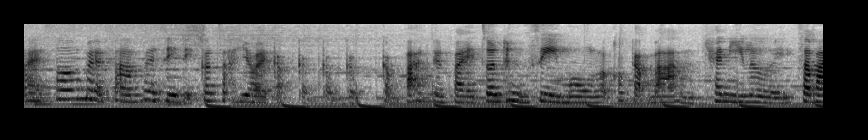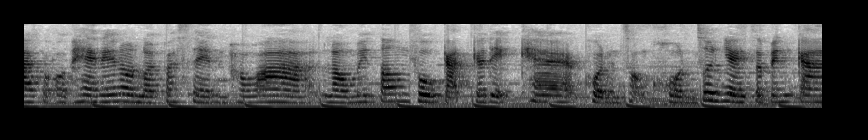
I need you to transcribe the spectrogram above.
บ่ายสองบ่ายสามบ่ายสี่เด็กก็จะยอยกลับกลับกลับกลับกลับบ้านกันไป จนถึง4ี่โมงแล้วก็กลับบ้านแค่นี้เลย สบายกว่าออแพรแน่นอนร้อยเปอร์เซ็นต์เพราะว่าเราไม่ต้องโฟกัสกับเด็กแค่คนสองคน ส่วนใหญ่จะเป็นการ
